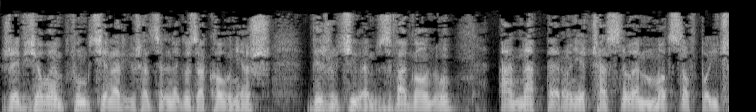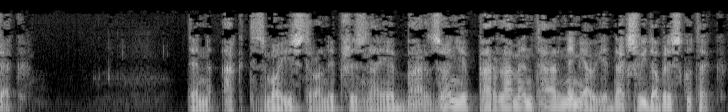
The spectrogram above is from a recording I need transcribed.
że wziąłem funkcjonariusza celnego za kołnierz, wyrzuciłem z wagonu, a na peronie czasnąłem mocno w policzek. Ten akt z mojej strony, przyznaję, bardzo nieparlamentarny, miał jednak swój dobry skutek.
